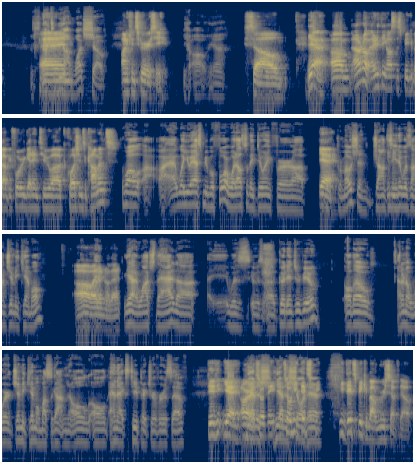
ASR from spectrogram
Not to be on what show? on conspiracy. Oh yeah. So, yeah, um, I don't know. Anything else to speak about before we get into uh, questions and comments? Well, uh, I, well, you asked me before. What else are they doing for uh, Yeah. promotion? John Mhm. Cena was on Jimmy Kimmel. Oh, I didn't know that. Yeah, I watched that. Uh, it was it was a good interview. Although I don't know where Jimmy Kimmel must have gotten an old old NXT picture of Rusev. Did he? Yeah. All right. he So his, they, he so he did. hair. Speak, he did speak about Rusev though.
